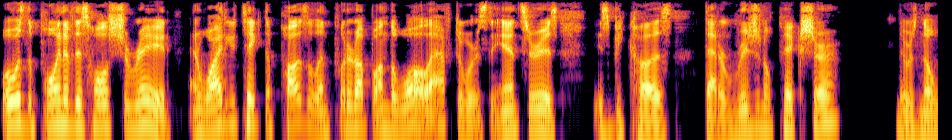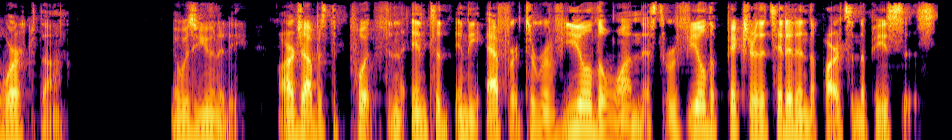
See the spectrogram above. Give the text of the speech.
What was the point of this whole charade? And why do you take the puzzle and put it up on the wall afterwards? The answer is, is because that original picture, there was no work done. It was unity. Our job is to put into in the effort to reveal the oneness, to reveal the picture that's hidden in the parts and the pieces.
